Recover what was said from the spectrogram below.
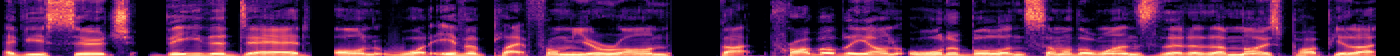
If you search Be the Dad on whatever platform you're on, but probably on Audible and some of the ones that are the most popular,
